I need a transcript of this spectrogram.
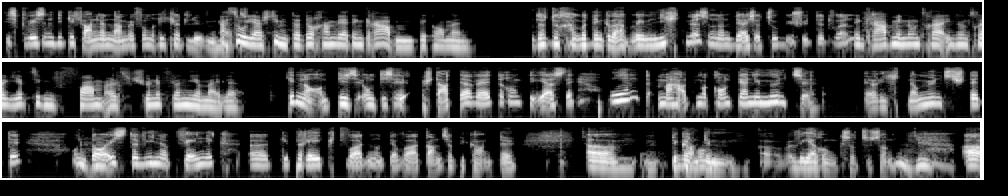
ist gewesen die Gefangennahme von Richard Löwenherz. Ach so, ja, stimmt. Dadurch haben wir den Graben bekommen. Dadurch haben wir den Graben eben nicht mehr, sondern der ist ja zugeschüttet worden. Den Graben in unserer, in unserer jetzigen Form als schöne Flaniermeile. Genau, und diese, und diese Stadterweiterung, die erste. Und man hat, man konnte eine Münze errichten, eine Münzstätte. Und mhm. da ist der Wiener Pfennig äh, geprägt worden und der war eine ganz bekannte, äh, bekannte Währung. Äh, Währung sozusagen. Mhm. Äh,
